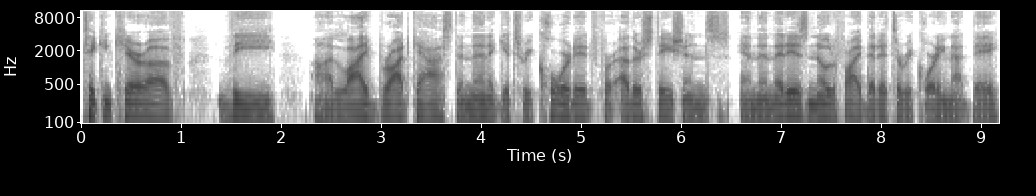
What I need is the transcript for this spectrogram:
taking care of the uh, live broadcast and then it gets recorded for other stations and then that is notified that it's a recording that day.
